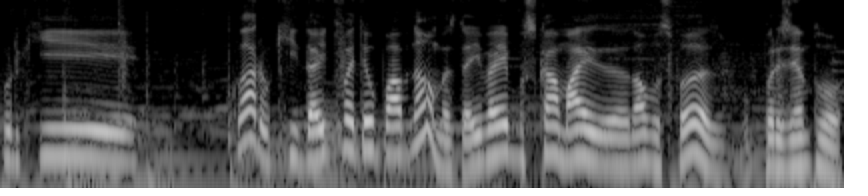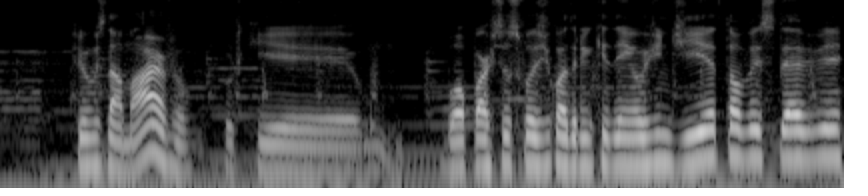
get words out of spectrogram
porque, claro que daí tu vai ter o papo, não, mas daí vai buscar mais ah, novos fãs, por exemplo, filmes da Marvel, porque hum, boa parte dos fãs de quadrinho que tem hoje em dia talvez se deve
